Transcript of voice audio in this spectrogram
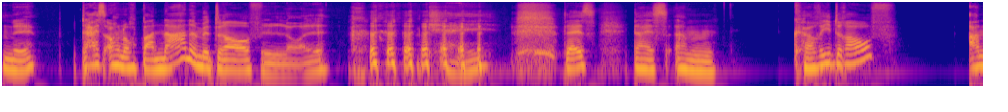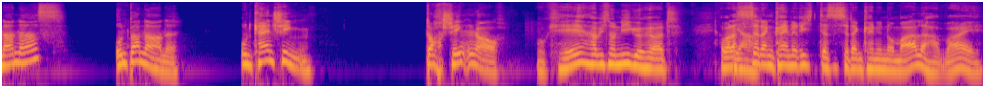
Nee. Da ist auch noch Banane mit drauf. Lol. Okay. Da ist, da ist ähm, Curry drauf, Ananas und Banane. und kein Schinken. Doch, Schinken auch. Okay, habe ich noch nie gehört. Aber das Ja. ist ja dann keine richt- das ist ja dann keine normale Hawaii.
